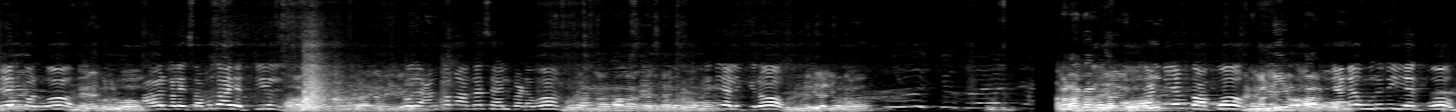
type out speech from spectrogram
மேற்கொள்வோம். அவர்களை சமுதாயத்தில் ஒரு அங்கமாக செயல்படவும் உறுதியளிக்கிறோம். கண்ணியம் காப்போம். என உறுதி ஏற்போம்.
